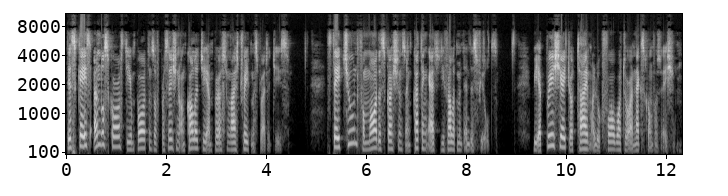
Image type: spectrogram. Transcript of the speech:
This case underscores the importance of precision oncology and personalized treatment strategies. Stay tuned for more discussions on cutting edge development in this field. We appreciate your time and look forward to our next conversation.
